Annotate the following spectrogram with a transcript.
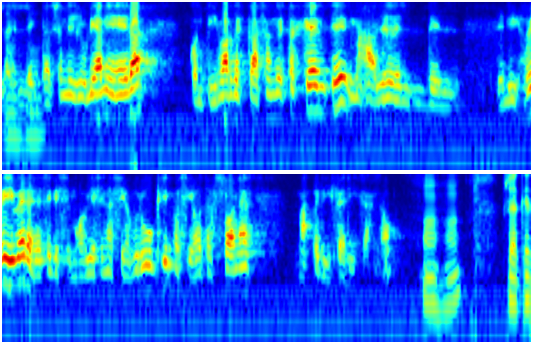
la, la intención de Giuliani era continuar desplazando a esta gente más allá del, del, del East River, es decir, que se moviesen hacia Brooklyn o hacia otras zonas más periféricas, ¿no? O sea que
